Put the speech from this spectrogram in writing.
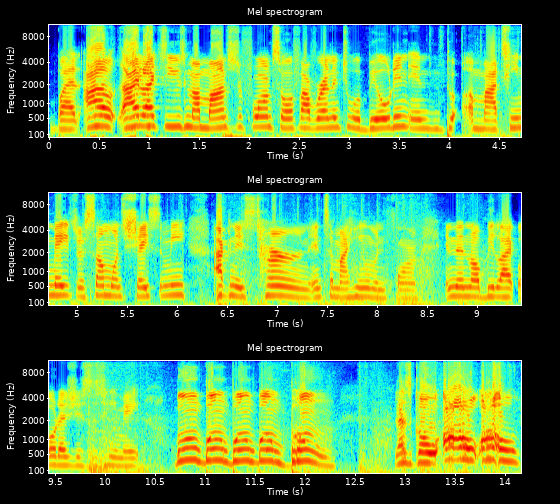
but I I like to use my monster form. So if I run into a building and uh, my teammates or someone's chasing me, I can just turn into my human form. And then they'll be like, oh, that's just a teammate. Boom, boom, boom, boom, boom. Let's go. Oh, oh.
